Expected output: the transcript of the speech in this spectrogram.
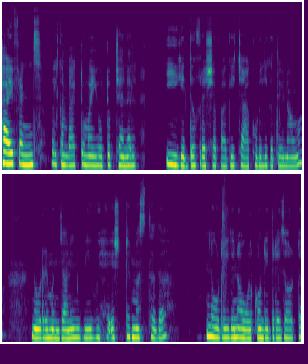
Hi friends welcome back to my YouTube channel ಈಗೆದ್ದು ಫ್ರೆಶ್ ಅಪ್ ಆಗಿ ಚಹಾ ಕುಡಿಲಿಕತ್ತೀವಿ ನಾವು. ನೋಡ್ರಿ ಮುಂಜಾನಿನ ವ್ಯೂ ಎಷ್ಟು ಮಸ್ತ್ ಅದ. ನೋಡ್ರಿ ಇದು ನಾವು ಉಳ್ಕೊಂಡಿದ್ದು ರೆಸಾರ್ಟ್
